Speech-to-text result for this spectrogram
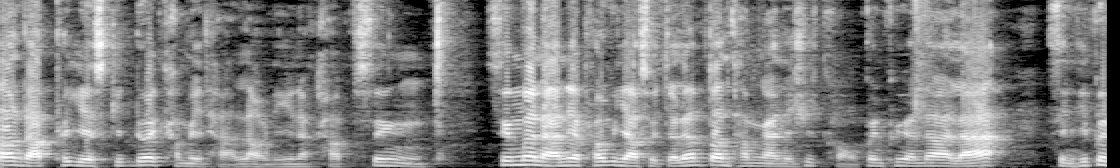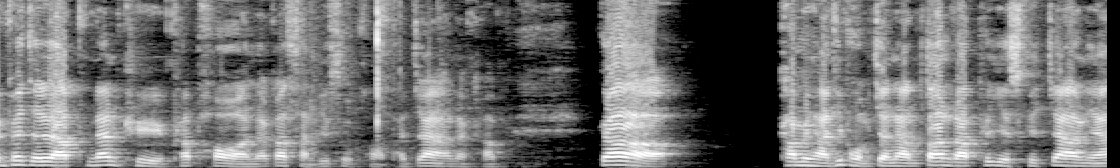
ต้อนรับพระเยซูคริสต์ด้วยคำอธิษฐานเหล่านี้นะครับ ซึ่งซึ่งเมื่อนั้นเนี่ยพระวิญญาณสุดจะเริ่มต้นทำงานในชีวิตของเพื่อนๆได้และ สิ่งที่เพื่อนๆจะได้รับนั่นคือพระพรแล้วก็สันติสุขของพระเจ้านะครับ ก็ คำอธิษฐานที่ผมจะนำต้อนรับพระเยซูคริสต์เจ้าเนี้ย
